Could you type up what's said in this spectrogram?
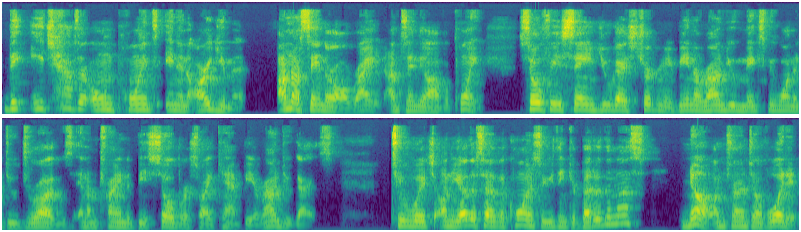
they each have their own points in an argument. I'm not saying they're all right. I'm saying they all have a point. Sophie is saying you guys trigger me. Being around you makes me want to do drugs, and I'm trying to be sober, so I can't be around you guys. To which, on the other side of the coin, so you think you're better than us? No, I'm trying to avoid it.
